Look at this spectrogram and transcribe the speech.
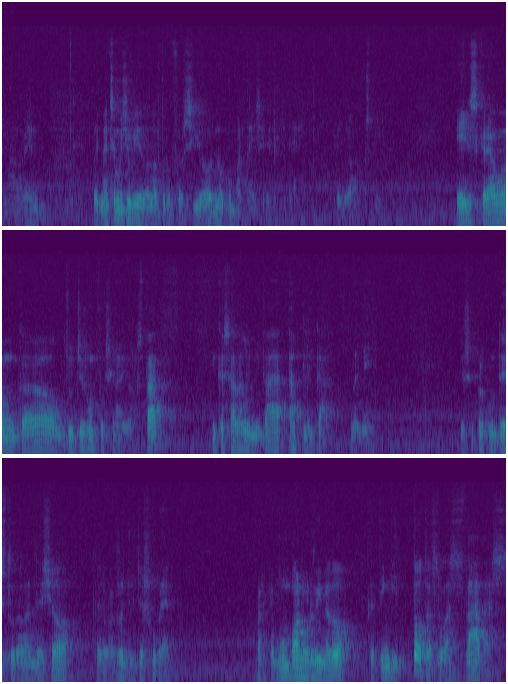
aproximadament, la immensa majoria de la professió no comparteix aquest criteri que jo explico. Ells creuen que el jutge és un funcionari de l'Estat i que s'ha de limitar a aplicar la llei. Jo sempre contesto davant d'això que llavors el jutge sobrem, perquè amb un bon ordinador que tingui totes les dades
